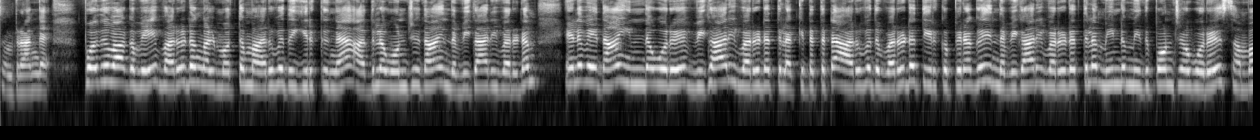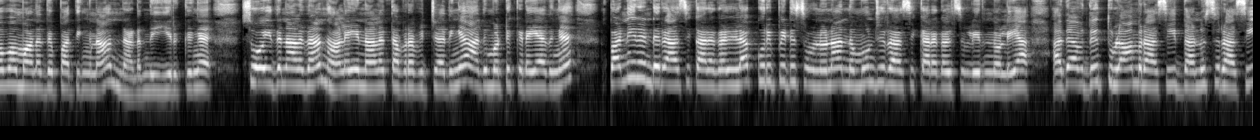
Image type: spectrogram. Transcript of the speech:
சொல்கிறாங்க பொதுவாகவே வருடங்கள் மொத்தம் அறுபது இருக்குங்க. அதில் ஒன்று தான் இந்த விகாரி வருடம். எனவே தான் இந்த ஒரு விகாரி வருடத்தில் கிட்டத்தட்ட அறுபது வருடத்திற்கு பிறகு இந்த விகாரி வருடத்தில் மீண்டும் இது போன்ற ஒரு சம்பவமானது பார்த்தீங்கன்னா நடந்து இருக்குங்க. ஸோ இதனால தான் நாளைய நாளை தவற விட்டுறாதீங்க. அது மட்டும் கிடையாதுங்க. பன்னிரெண்டு ராசிக்காரர்களில் குறிப்பிட்டு சொல்லணும்னா அந்த மூன்று ராசிக்காரர்கள் சொல்லியிருந்தோம் இல்லையா? அதாவது துலாம் ராசி தனுசு ராசி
